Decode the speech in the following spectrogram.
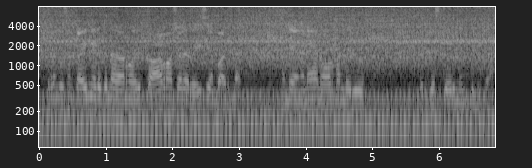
ഇത്രയും ദിവസം കഴിഞ്ഞെടുക്കുന്ന കാരണം ഒരു കാരണവശാലും റേസ് ചെയ്യാൻ പാടില്ല വണ്ടി അങ്ങനെ നോർമലൊരു ഒരു ജസ്റ്റ് ഒരു മിനിറ്റ് നിൽക്കാം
